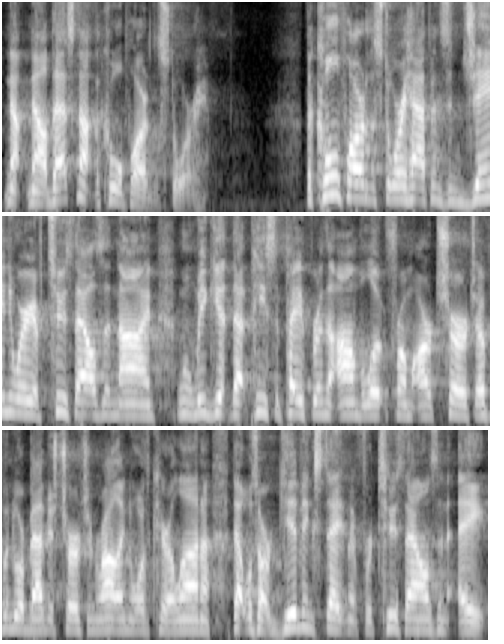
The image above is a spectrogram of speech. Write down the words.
Now, now, that's not the cool part of the story. The cool part of the story happens in January of 2009 when we get that piece of paper in the envelope from our church, Open Door Baptist Church in Raleigh, North Carolina. That was our giving statement for 2008.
